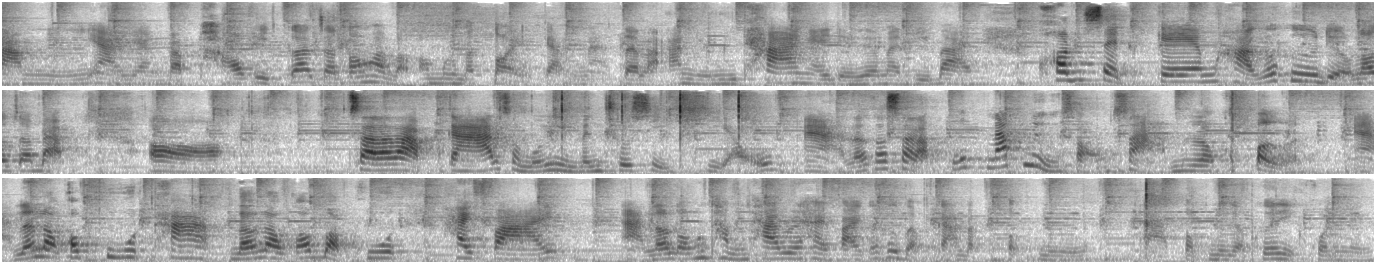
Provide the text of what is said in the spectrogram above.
ตามนี้อะอย่างแบบ Pound It ก็จะต้องแบบเอามือมาต่อยกันนะแต่ละอันเนี่ยมีท่าไงเดี๋ยวจะมาอธิบาย concept เกมค่ะก็คือเดี๋ยวเราจะแบบอ่อสลับการ์ดสมมติหญิงเป็นชุดสีเขียวอะแล้วก็สลับปุ๊บนับ 1 2 3 เราก็เปิดอะแล้วเราก็พูดท่าแล้วเราก็บอกพูด High Five อะแล้วเราต้องทำท่าด้วย High Five ก็คือแบบการแบบตบมืออะตบมือกับเพื่อนอีกคนหนึ่ง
